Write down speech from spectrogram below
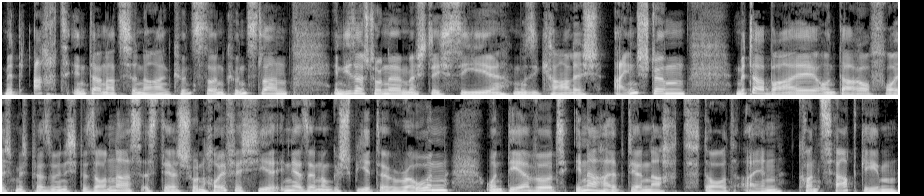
mit acht internationalen Künstlerinnen und Künstlern. In dieser Stunde möchte ich Sie musikalisch einstimmen. Mit dabei, und darauf freue ich mich persönlich besonders, ist der schon häufig hier in der Sendung gespielte Rowan und der wird innerhalb der Nacht dort ein Konzert geben.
